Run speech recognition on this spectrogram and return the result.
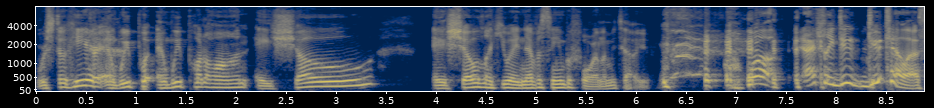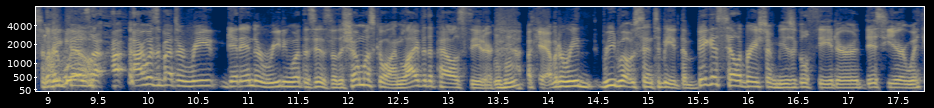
We're still here, and we put and we put on a show, a show like you ain't never seen before. Let me tell you. well, actually, do do tell us because. I, I, I was about to read get into reading what this is. So the show must go on live at the Palace Theater. Mhm. Okay, I'm going to read read what was sent to me. The biggest celebration of musical theater this year, with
